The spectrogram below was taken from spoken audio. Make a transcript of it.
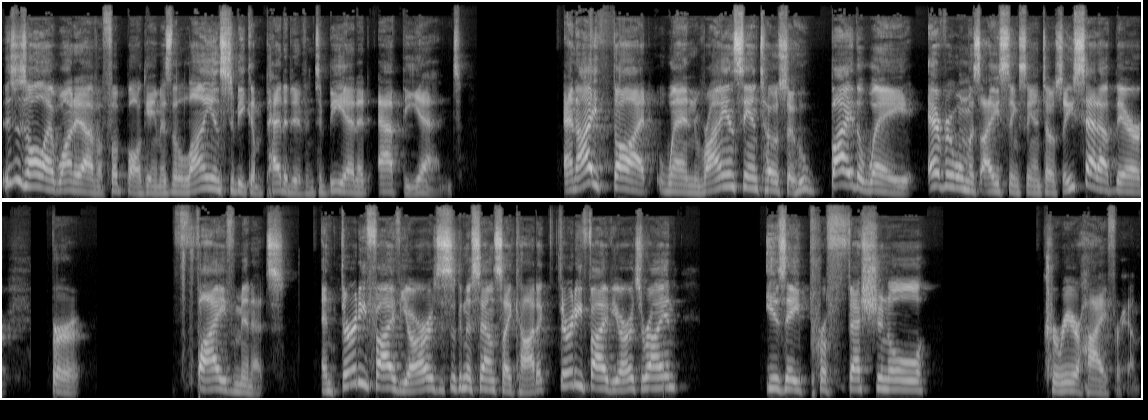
this is all I wanted out of a football game is the Lions to be competitive and to be at it at the end. And I thought when Ryan Santoso, who, by the way, everyone was icing Santoso, he sat out there for five minutes and 35 yards. This is going to sound psychotic. 35 yards, Ryan, is a professional career high for him.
